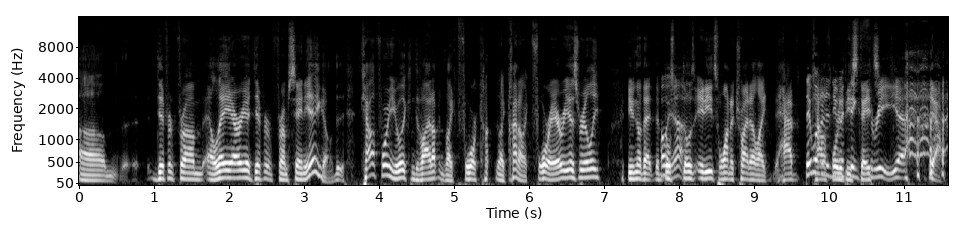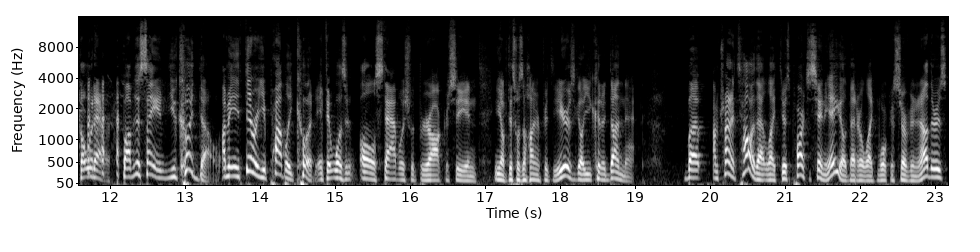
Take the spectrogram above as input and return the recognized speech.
Um, different from LA area, different from San Diego. The, California you really can divide up into like four, like kind of like four areas, really. Even though that Oh, those, yeah. those idiots want to try to like have They California to do, be states three. Yeah. yeah, but whatever. but I'm just saying you could though. I mean, in theory, you probably could if it wasn't all established with bureaucracy and you know if this was 150 years ago, you could have done that. But I'm trying to tell her that like there's parts of San Diego that are like more conservative than others.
